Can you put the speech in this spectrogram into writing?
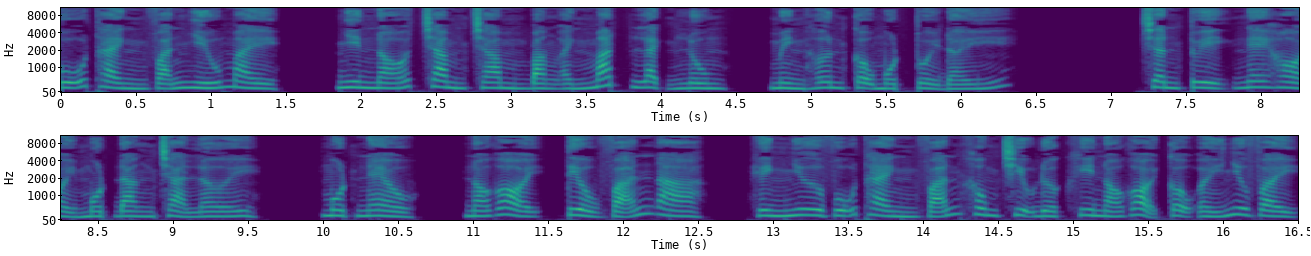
Vũ Thành vẫn nhíu mày, nhìn nó chăm chăm bằng ánh mắt lạnh lùng, mình hơn cậu một tuổi đấy. Trần Tụy nghe hỏi một đằng trả lời, một nẻo, nó gọi, tiểu vãn à, hình như Vũ Thành vãn không chịu được khi nó gọi cậu ấy như vậy,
